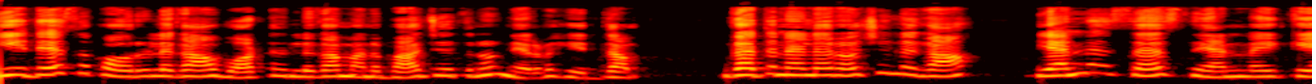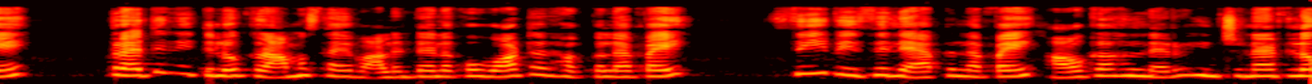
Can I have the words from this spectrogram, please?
ఈ దేశ పౌరులుగా ఓటర్లుగా మన బాధ్యతను నిర్వహిద్దాం. గత నెల రోజులుగా ఎన్ఎస్ఎస్ ఎన్వైకే ప్రతినిధులు గ్రామస్థాయి వాలంటీర్లకు ఓటర్ హక్కులపై సి విజిల్ యాప్లపై అవగాహన నిర్వహించినట్లు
